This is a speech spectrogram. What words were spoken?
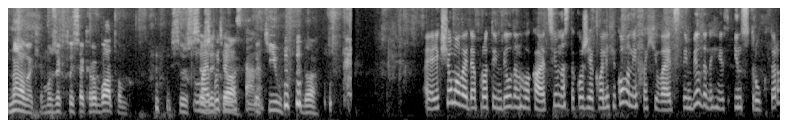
навики, може хтось акробатом. все, все життя стане. хотів. Да. Е, Якщо мова йде про тимбілдинг локації, у нас також є кваліфікований фахівець, тимбілдинг інструктор,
